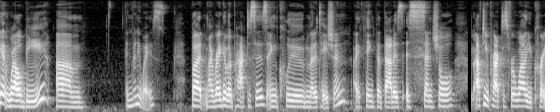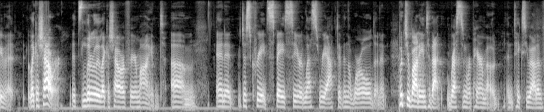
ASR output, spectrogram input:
get well be um, in many ways. But my regular practices include meditation. I think that that is essential. After you practice for a while, you crave it, like a shower. It's literally like a shower for your mind. Um, and it just creates space so you're less reactive in the world and it puts your body into that rest and repair mode and takes you out of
